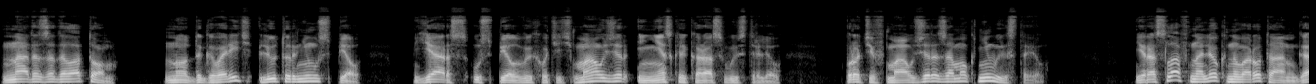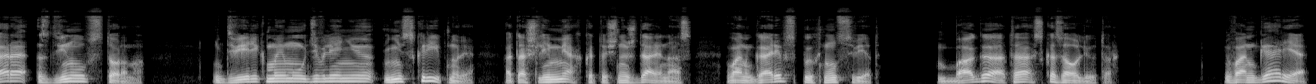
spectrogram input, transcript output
Надо за долотом. Но договорить Лютер не успел. Ярс успел выхватить маузер и несколько раз выстрелил. Против Маузера замок не выстоял. Ярослав налег на ворота ангара, сдвинул в сторону. Двери, к моему удивлению, не скрипнули, отошли мягко, точно ждали нас. В ангаре вспыхнул свет. «Богато», — сказал Лютер. В ангаре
